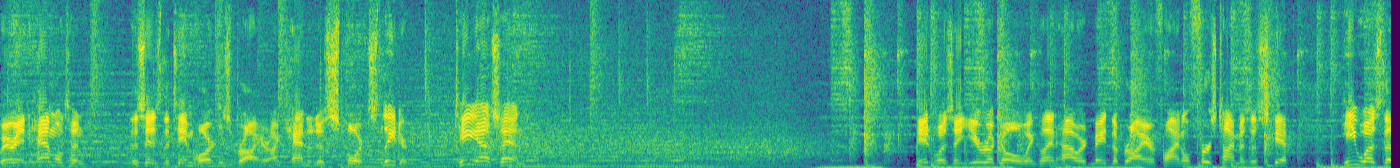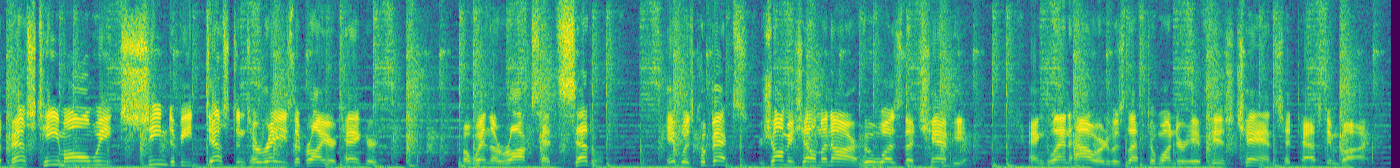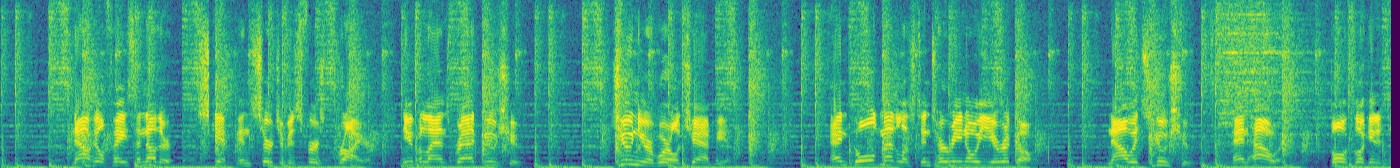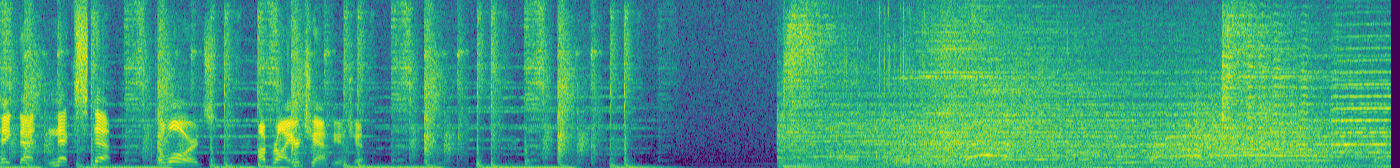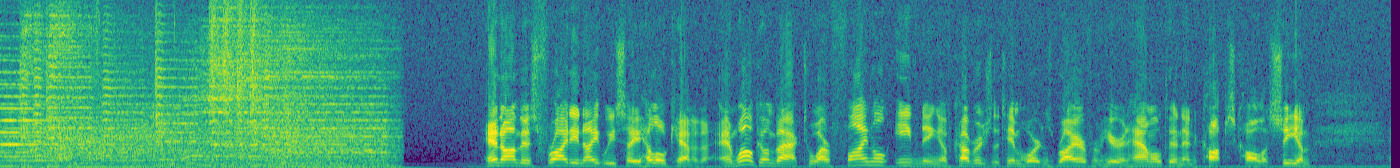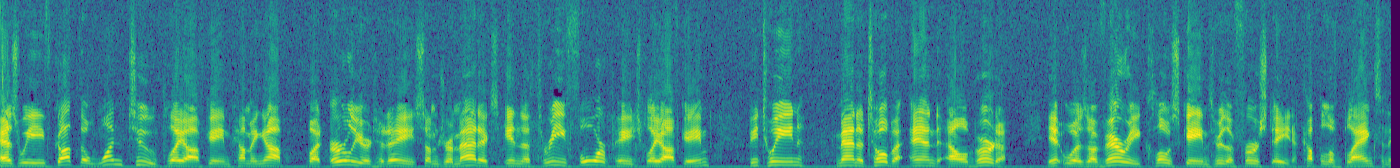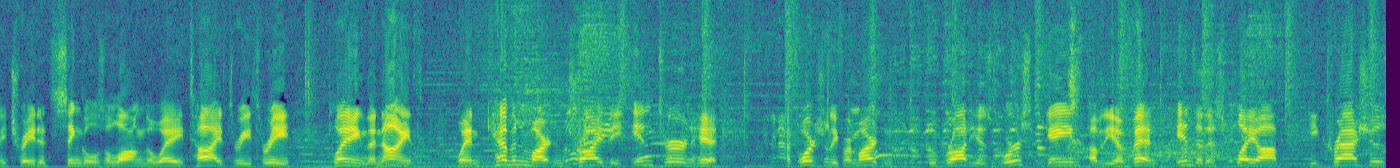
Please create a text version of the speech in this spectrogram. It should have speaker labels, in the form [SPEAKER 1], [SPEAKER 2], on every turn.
[SPEAKER 1] We're in Hamilton. This is the Tim Hortons Brier on Canada's sports leader, TSN. It was a year ago when Glenn Howard made the Brier final, first time as a skip. He was the best team all week, seemed to be destined to raise the Brier tankard. But when the rocks had settled, it was Quebec's Jean-Michel Menard who was the champion. And Glenn Howard was left to wonder if his chance had passed him by. Now he'll face another skip in search of his first Brier, Newfoundland's Brad Gushue, junior world champion, and gold medalist in Torino a year ago. Now it's Gushue and Howard, both looking to take that next step towards a Brier championship. And on this Friday night, we say hello, Canada, and welcome back to our final evening of coverage, the Tim Hortons Brier from here in Hamilton and Copps Coliseum. As we've got the 1-2 playoff game coming up, but earlier today, some dramatics in the 3-4 page playoff game between Manitoba and Alberta. It was a very close game through the first eight. A couple of blanks, and they traded singles along the way, tied 3-3, playing the ninth when Kevin Martin tried the in-turn hit. Unfortunately for Martin, who brought his worst game of the event into this playoff, he crashes,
